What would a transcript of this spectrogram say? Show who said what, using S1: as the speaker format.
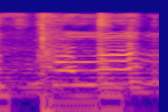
S1: of color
